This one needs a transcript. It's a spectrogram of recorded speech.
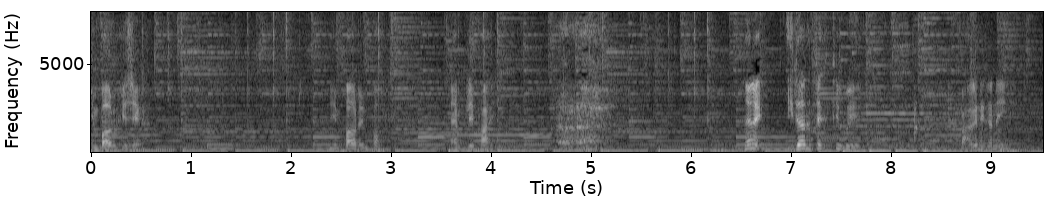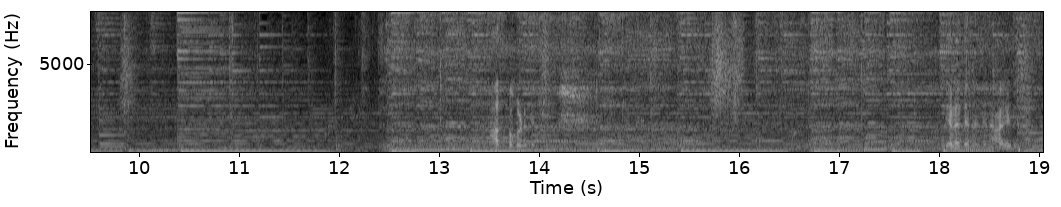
इम्पावर कीजिएगा। इम्पावर इम्पावर एम्पलीफाई नहीं नहीं, इधर देखते हुए। भागने का नहीं। हाथ पकड़ के। देना देना देना, आगे देना।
